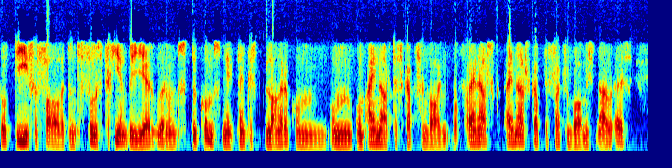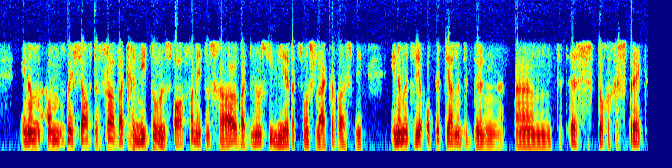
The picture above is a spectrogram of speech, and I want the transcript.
kultuur verval wat ons voel ons geen beheer oor ons toekoms nie. Ek dink dit is belangrik om om om eienaarskap van waar of eienaarskap te vat van waar mens nou is en om om myself te vra wat geniet ons waarvan het ons gehou wat doen ons nie meer wat vir ons lekker was nie en om dit weer op te tel en te doen. Ehm um, dit is tog 'n gesprek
